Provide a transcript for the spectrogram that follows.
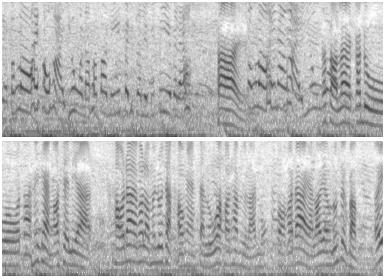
เดี๋ยวต้องรอให้เขาหายยุ่งก่อนนะเพราะตอนนี้เป็นเซเลบริตี้ไปแล้ว ใช่ ต้องรอให้นางหายยุ่งก็ตอนแรกก็ดูตอนที่แข่งออสเตรเลียเขาได้เพราะเราไม่รู้จักเขาไงแต่รู้ว่าเขาทำอยู่ร้านมุกพอเขาได้อะเรายังรู้สึกแบบ เอ้ย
